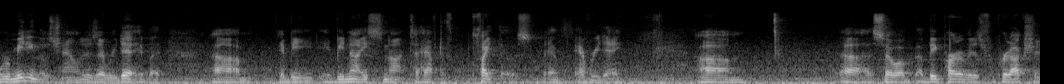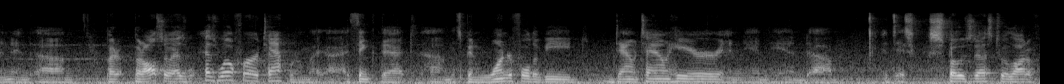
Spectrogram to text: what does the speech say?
we're meeting those challenges every day. But um, it'd be it'd be nice not to have to fight those every day. Um, uh, so a, a big part of it is for production, and um, but but also as as well for our tap room. I, I think that um, it's been wonderful to be downtown here, and and and um, it, it's exposed us to a lot of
